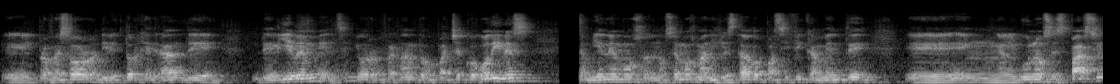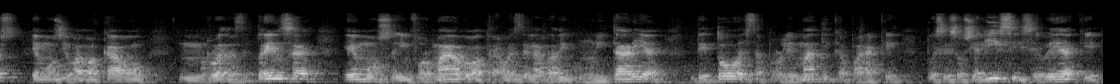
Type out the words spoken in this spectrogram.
el profesor director general de, del IEBEM, el señor Fernando Pacheco Godínez, También hemos, nos hemos manifestado pacíficamente eh, en algunos espacios, hemos llevado a cabo ruedas de prensa, hemos informado a través de la radio comunitaria de toda esta problemática para que pues, se socialice y se vea que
